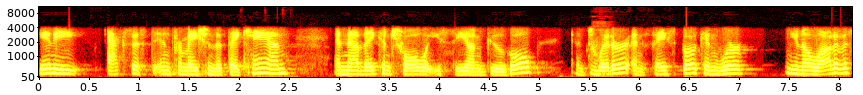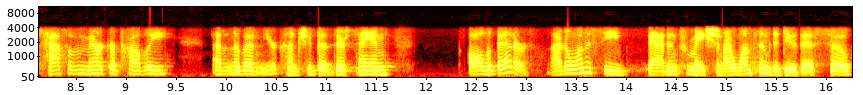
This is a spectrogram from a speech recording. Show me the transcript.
any access to information that they can. And now they control what you see on Google and mm-hmm. Twitter mm-hmm. and Facebook. And we're, you know, a lot of us, half of America probably, I don't know about in your country, but they're saying all the better. I don't want to see bad information. I want them to do this. So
